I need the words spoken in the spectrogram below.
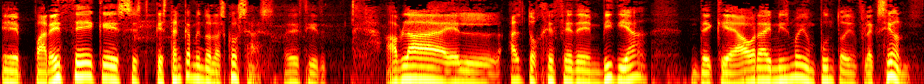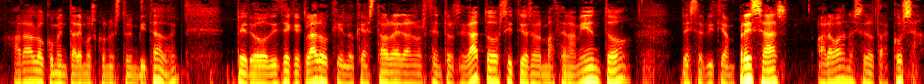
eh, parece que, se, que están cambiando las cosas. Es decir, habla el alto jefe de Nvidia de que ahora mismo hay un punto de inflexión. Ahora lo comentaremos con nuestro invitado. ¿eh? Pero dice que, claro, que lo que hasta ahora eran los centros de datos, sitios de almacenamiento, de servicio a empresas, ahora van a ser otra cosa.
